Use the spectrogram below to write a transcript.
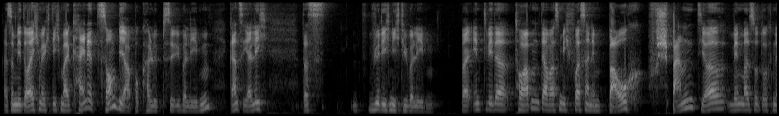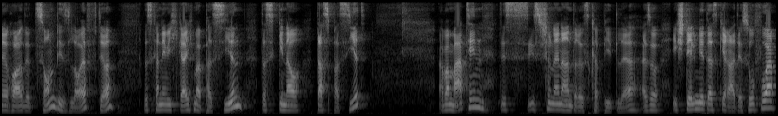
Also mit euch möchte ich mal keine Zombie-Apokalypse überleben. Ganz ehrlich, das würde ich nicht überleben. Weil entweder Torben, der was mich vor seinem Bauch spannt, ja, wenn man so durch eine Horde Zombies läuft, ja, das kann nämlich gleich mal passieren, dass genau das passiert. Aber Martin, das ist schon ein anderes Kapitel. Ja? Also ich stelle mir das gerade so vor,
